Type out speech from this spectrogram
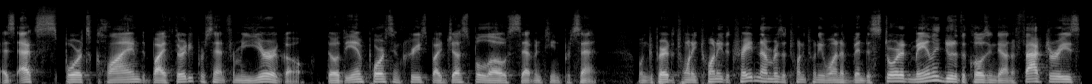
as exports climbed by 30% from a year ago, though the imports increased by just below 17%. When compared to 2020, the trade numbers of 2021 have been distorted mainly due to the closing down of factories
